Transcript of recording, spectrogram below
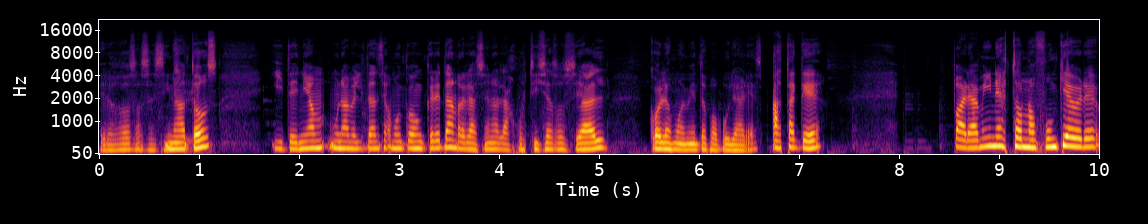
los dos asesinatos y tenía una militancia muy concreta en relación a la justicia social con los movimientos populares. Hasta que, para mí Néstor no fue un quiebre,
